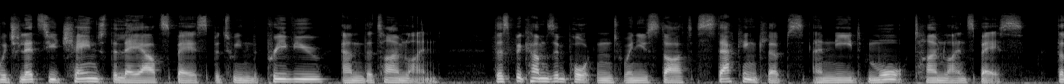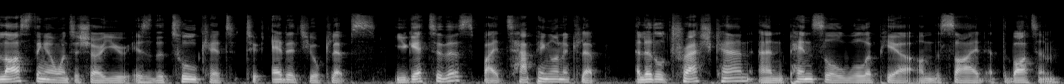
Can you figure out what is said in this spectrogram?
which lets you change the layout space between the preview and the timeline. This becomes important when you start stacking clips and need more timeline space. The last thing I want to show you is the toolkit to edit your clips. You get to this by tapping on a clip. A little trash can and pencil will appear on the side at the bottom.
